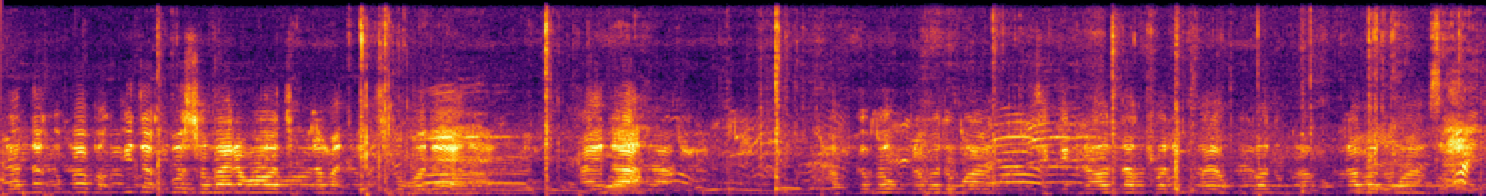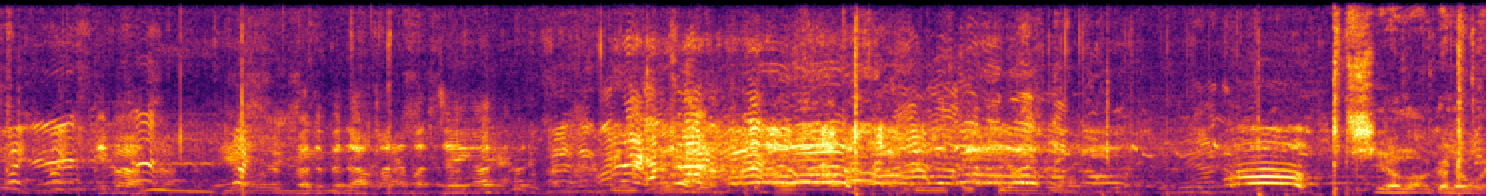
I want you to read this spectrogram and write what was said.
Nanda ka pa bakijak po sumairang wa chuk naman it's ko akaba oknaba dunga second round nakpa dunga oknaba dunga oknaba dunga iba kada beda kana matjainga shirama kana we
